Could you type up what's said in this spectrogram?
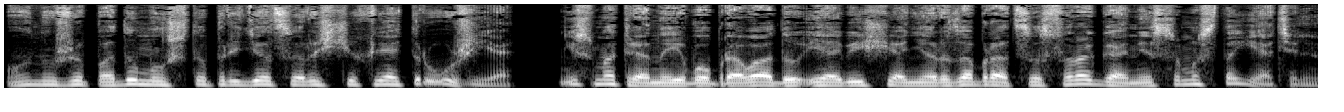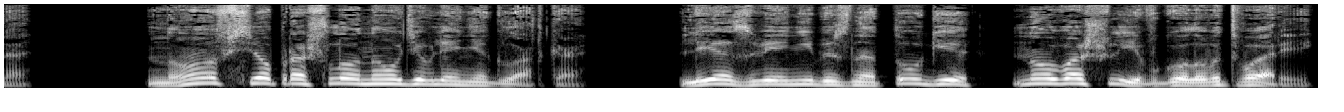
Он уже подумал, что придется расчехлять ружья, несмотря на его браваду и обещание разобраться с врагами самостоятельно. Но все прошло на удивление гладко. Лезвия не без натуги, но вошли в головы тварей.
